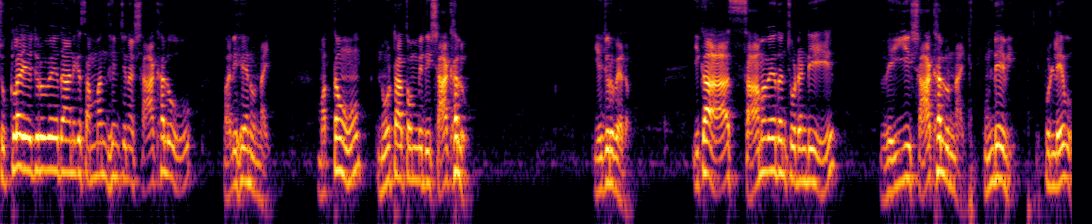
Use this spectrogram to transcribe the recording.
శుక్ల యజుర్వేదానికి సంబంధించిన శాఖలు పదిహేను ఉన్నాయి మొత్తం నూట తొమ్మిది శాఖలు. యజుర్వేదం. ఇక సామవేదం చూడండి. వెయ్యి శాఖలు ఉన్నాయి ఉండేవి. ఇప్పుడు లేవు.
